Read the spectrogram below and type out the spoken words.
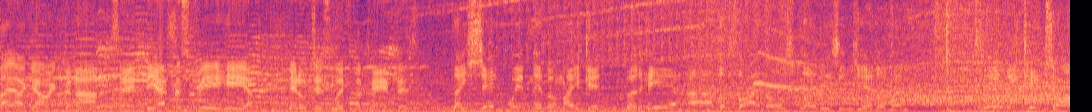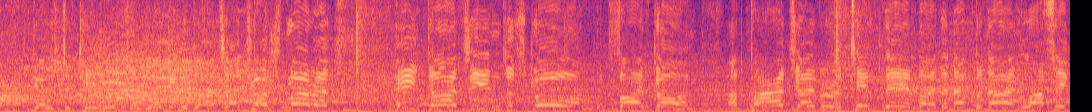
they are going bananas. And the atmosphere here, it'll just lift the Panthers. They said we'd never make it, but here are the finals, ladies and gentlemen. Cleary kicks off, goes to Kieran, they're working the blind side. Josh Lawrence, he dives in to score. Five gone. A barge over attempt there by the number nine, Lussick.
